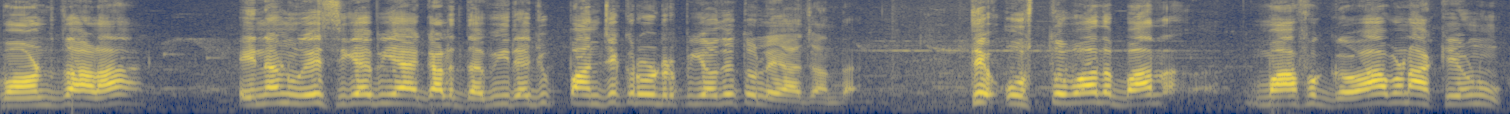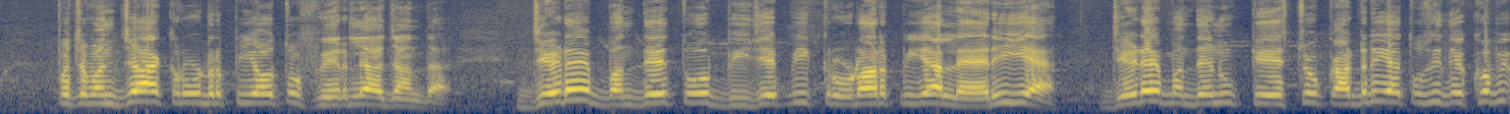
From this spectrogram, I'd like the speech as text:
ਬੌਂਡ ਵਾਲਾ ਇਹਨਾਂ ਨੂੰ ਇਹ ਸੀਗਾ ਵੀ ਇਹ ਗੱਲ ਦਬੀ ਰਹਿ ਜੂ 5 ਕਰੋੜ ਰੁਪਇਆ ਉਹਦੇ ਤੋਂ ਲਿਆ ਜਾਂਦਾ। ਤੇ ਉਸ ਤੋਂ ਬਾਅਦ ਬਾਅਦ ਮਾਫ ਗਵਾਹ ਬਣਾ ਕੇ ਉਹਨੂੰ 55 ਕਰੋੜ ਰੁਪਇਆ ਉਹ ਤੋਂ ਫੇਰ ਲਿਆ ਜਾਂਦਾ ਜਿਹੜੇ ਬੰਦੇ ਤੋਂ ਬੀਜੇਪੀ ਕਰੋੜਾਂ ਰੁਪਇਆ ਲੈ ਰਹੀ ਹੈ, ਜਿਹੜੇ ਬੰਦੇ ਨੂੰ ਕੇਸ ਚੋਂ ਕੱਢ ਰਹੀ ਹੈ, ਤੁਸੀਂ ਦੇਖੋ ਵੀ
